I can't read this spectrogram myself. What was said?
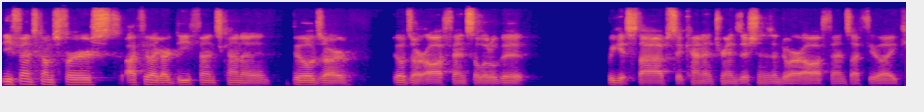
Defense comes first. I feel like our defense kind of builds our builds our offense a little bit we get stops, it kind of transitions into our offense. I feel like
